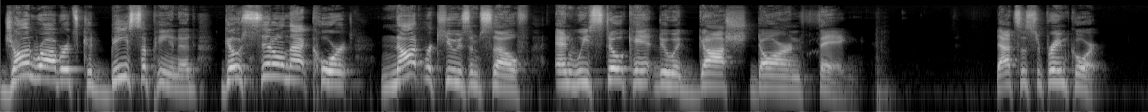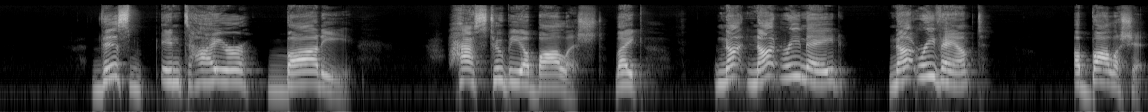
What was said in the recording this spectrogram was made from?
John Roberts could be subpoenaed, go sit on that court, not recuse himself, and we still can't do a gosh darn thing. That's the Supreme Court. This entire body has to be abolished. Like, not, not remade, not revamped, abolish it,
